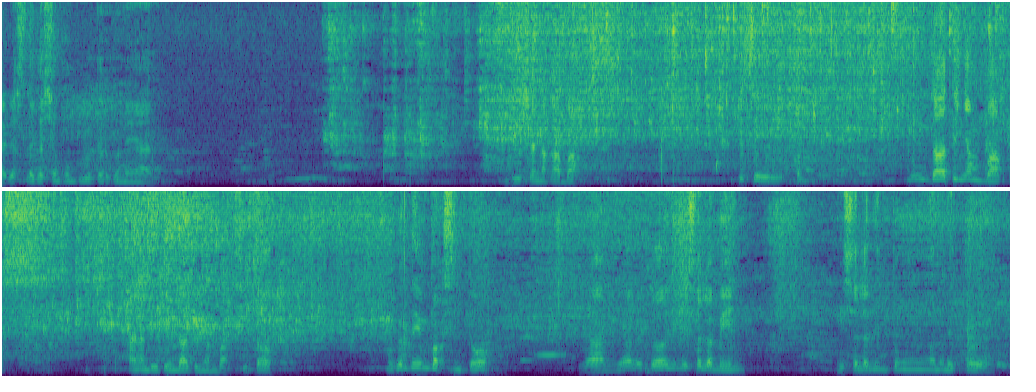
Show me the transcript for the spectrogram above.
Lagas-lagas yung computer ko na yan. Hindi siya nakabox. Kasi, pag, yung dati niyang box, ah, nandito yung dati niyang box. Ito. Maganda yung box nito. Yan, yan ito, yung may salamin. May salamin tong ano nito eh.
